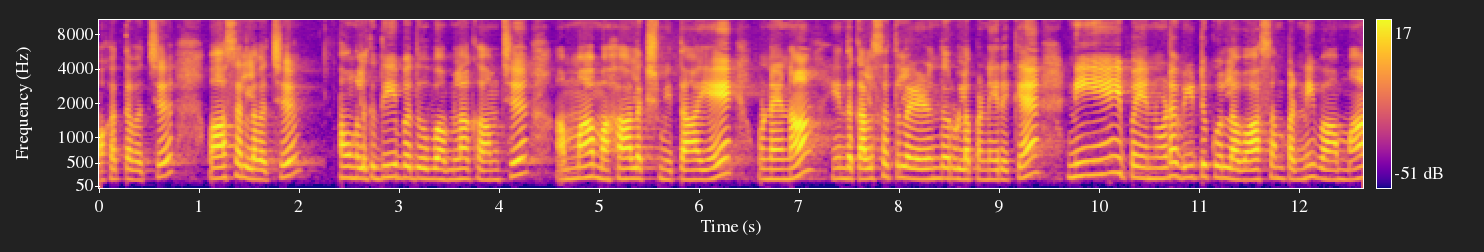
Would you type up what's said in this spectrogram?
முகத்தை வச்சு வாசலில் வச்சு அவங்களுக்கு தீப தூபம்லாம் காமிச்சு அம்மா மகாலட்சுமி தாயே உன்னை நான் இந்த கலசத்தில் எழுந்தருள பண்ணியிருக்கேன். நீயே இப்போ என்னோட வீட்டுக்குள்ளே வாசம் பண்ணி வாம்மா.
